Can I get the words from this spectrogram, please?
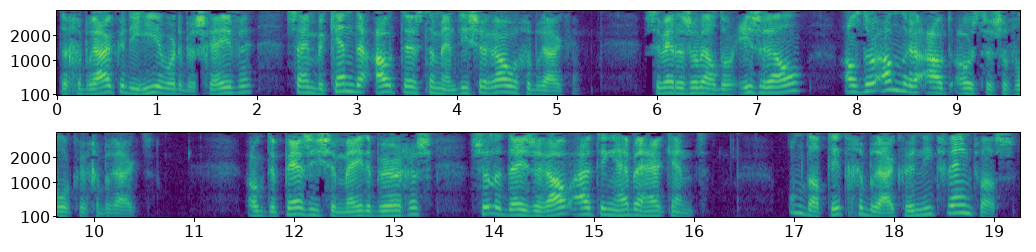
De gebruiken die hier worden beschreven zijn bekende oud-testamentische rouwgebruiken. Ze werden zowel door Israël als door andere oud-Oosterse volken gebruikt. Ook de Perzische medeburgers zullen deze rouwuiting hebben herkend, omdat dit gebruik hun niet vreemd was.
